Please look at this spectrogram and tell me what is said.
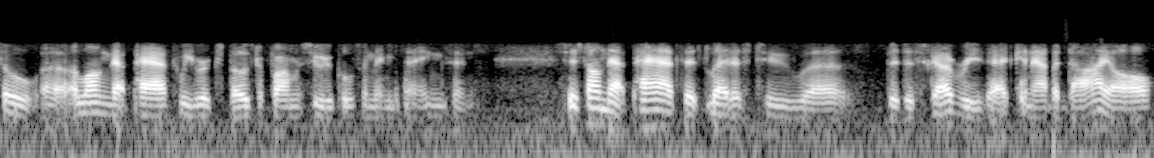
So uh, along that path, we were exposed to pharmaceuticals and many things, and just on that path, it led us to uh, the discovery that cannabidiol,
